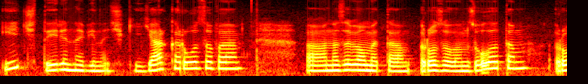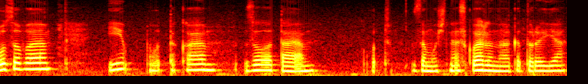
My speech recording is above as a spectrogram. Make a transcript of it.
и 4 новиночки. Ярко-розовая, а, назовем это розовым золотом, розовая и вот такая золотая. Вот замочная скважина, о которой я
